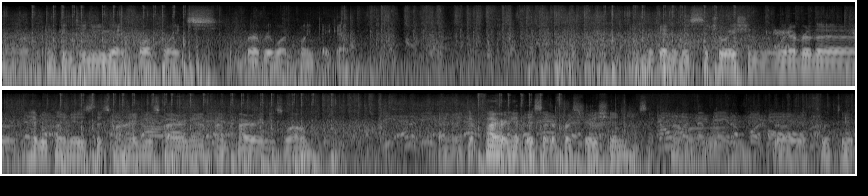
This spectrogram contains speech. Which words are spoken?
um, and continue to get four points for every one point they get. And again, in this situation, whatever the heavy plane is that's behind me is firing at, I'm firing as well. And I kept firing at this out of frustration. I was like, come on, really, I flipped it.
